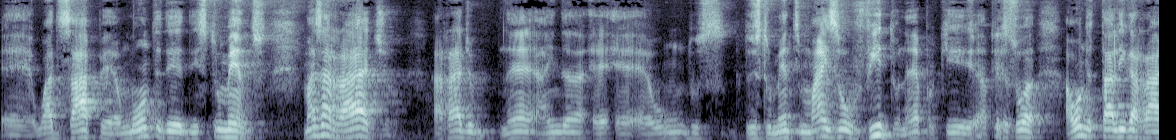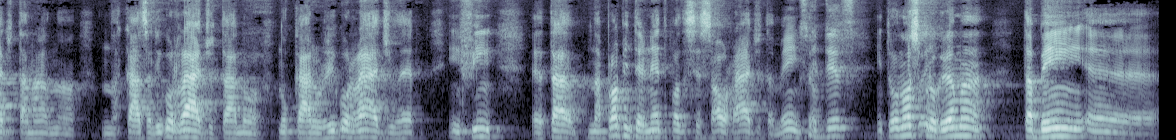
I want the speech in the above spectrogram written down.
é, é WhatsApp, é um monte de, de, instrumentos. Mas a rádio, a rádio, né? Ainda é, é, é um dos dos instrumentos mais ouvido, né? Porque a pessoa, aonde está, liga a rádio, está na, na, na, casa, liga o rádio, está no, no carro, liga o rádio, né? enfim, está eh, na própria internet, pode acessar o rádio também. Então, Certeza. então o nosso programa está bem, é,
